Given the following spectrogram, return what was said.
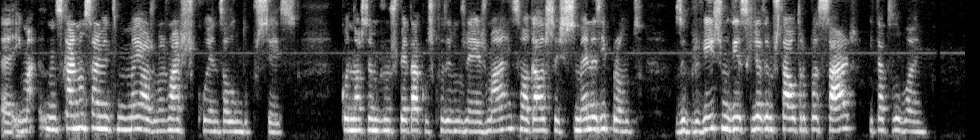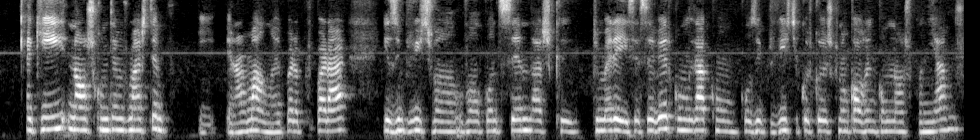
uh, e, se não necessariamente maiores, mas mais frequentes ao longo do processo quando nós temos uns espetáculos que fazemos na ESMAI, são aquelas seis semanas e pronto. Os imprevistos, no dia seguinte já temos que estar a ultrapassar e está tudo bem. Aqui nós, como temos mais tempo e é normal, não é? Para preparar e os imprevistos vão, vão acontecendo. Acho que primeiro é isso, é saber como lidar com, com os imprevistos e com as coisas que não correm como nós planeamos.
